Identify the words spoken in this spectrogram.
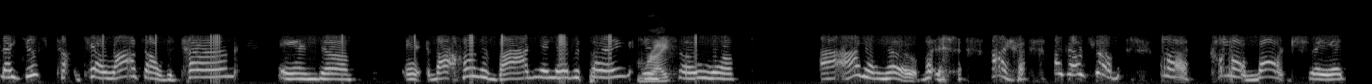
they just t- tell lies all the time, and uh, and about Hunter Biden and everything. And Right. So uh, I, I don't know, but I I got some. Uh, Karl Marx said.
